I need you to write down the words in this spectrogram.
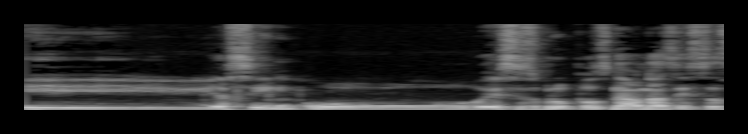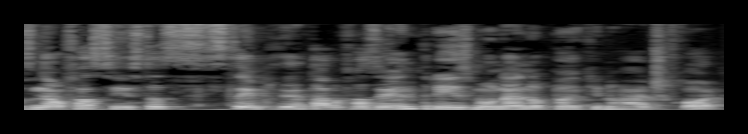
e assim o, esses grupos neonazistas e neofascistas sempre tentaram fazer entrismo né, no punk e no hardcore.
